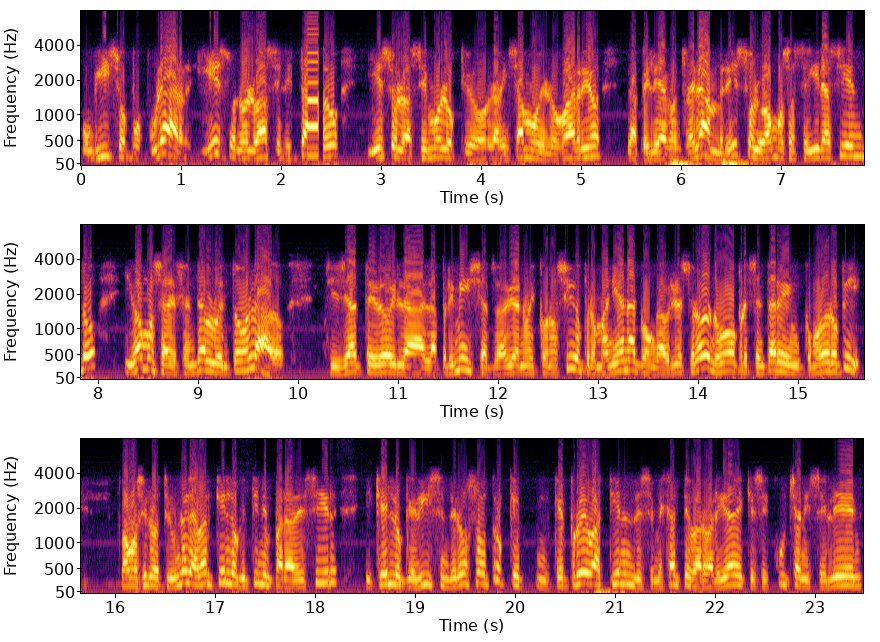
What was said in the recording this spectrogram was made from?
un guiso popular y eso no lo hace el Estado y eso lo hacemos los que organizamos en los barrios la pelea contra el hambre. Eso lo vamos a seguir haciendo y vamos a defenderlo en todos lados. Si ya te doy la, la primicia, todavía no es conocido, pero mañana con Gabriel Solano nos vamos a presentar en Comodoro Pi vamos a ir a los tribunales a ver qué es lo que tienen para decir y qué es lo que dicen de nosotros, qué, pruebas tienen de semejantes barbaridades que se escuchan y se leen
